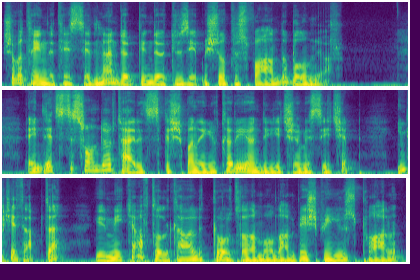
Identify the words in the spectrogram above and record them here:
Şubat ayında test edilen 4479 puanda bulunuyor. Endekste son 4 aylık sıkışmanın yukarı yönde geçirmesi için ilk etapta 22 haftalık ağırlıklı ortalama olan 5100 puanın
